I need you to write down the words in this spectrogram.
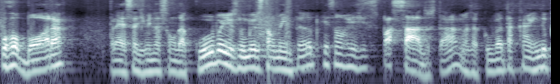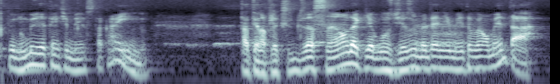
corrobora para essa diminuição da curva e os números estão aumentando porque são registros passados, tá? Mas a curva está caindo porque o número de atendimentos está caindo. Está tendo a flexibilização, daqui a alguns dias o número de atendimento vai aumentar.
